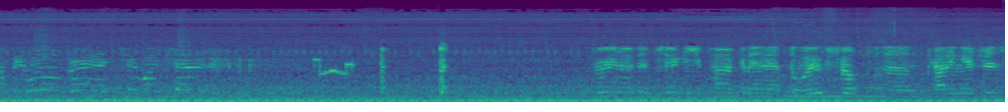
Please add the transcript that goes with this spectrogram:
Copy, Will, Greener 217. Green, I just checking you parking out at the workshop for the cutting edges.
